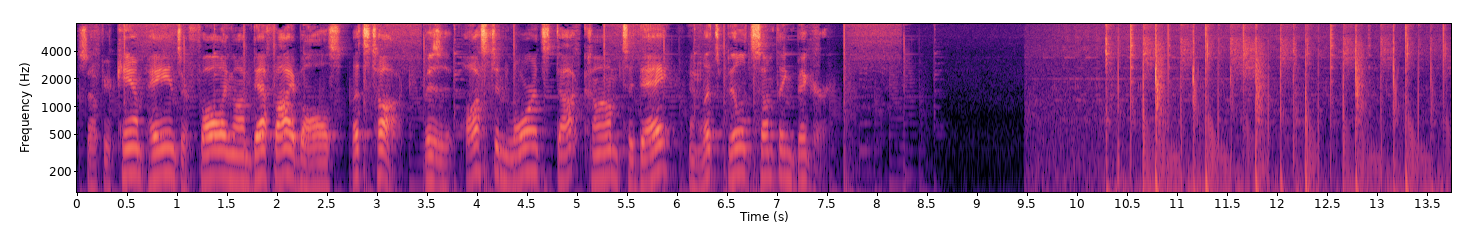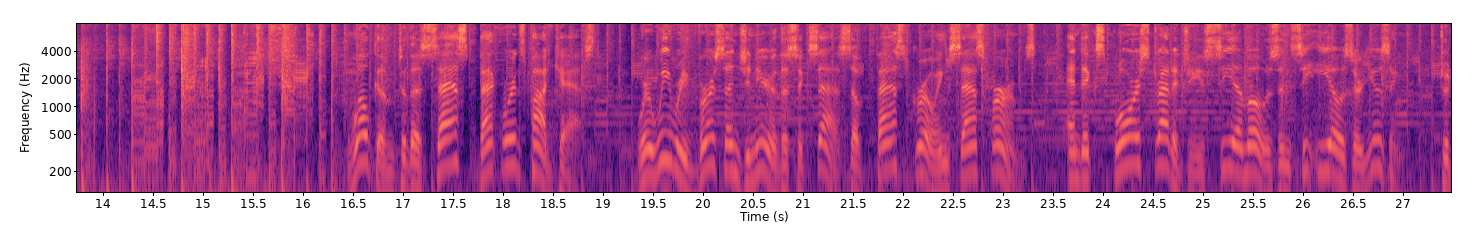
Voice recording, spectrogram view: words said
So if your campaigns are falling on deaf eyeballs, let's talk. Visit austinlawrence.com today and let's build something bigger. Welcome to the SaaS Backwards Podcast, where we reverse engineer the success of fast growing SaaS firms and explore strategies CMOs and CEOs are using to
